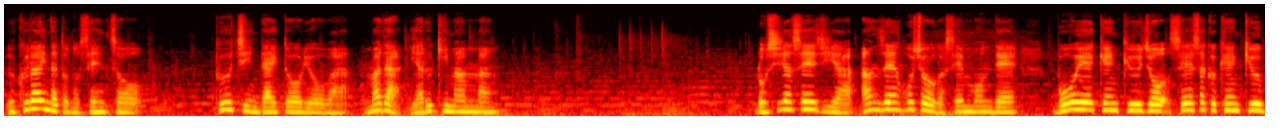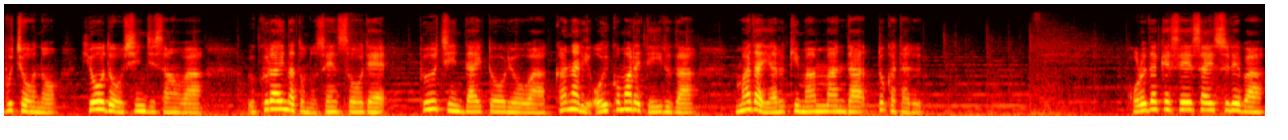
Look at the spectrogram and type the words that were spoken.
ウクライナとの戦争プーチン大統領はまだやる気満々。ロシア政治や安全保障が専門で防衛研究所政策研究部長の兵藤真二さんはウクライナとの戦争でプーチン大統領はかなり追い込まれているがまだやる気満々だと語る。これだけ制裁すれば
